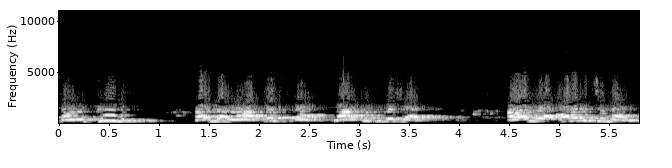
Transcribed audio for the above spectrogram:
تنقیس آیا ناقص کا ناقص بشر آیا عیب چنان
